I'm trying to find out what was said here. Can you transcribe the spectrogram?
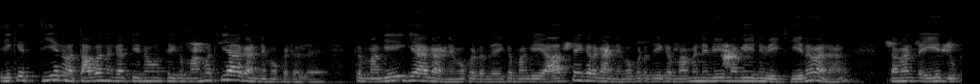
ඒකේ තියෙනවා තවන ගතිය නමුත් ඒක මම කියාගන්නේ මොකටද? ඒක මගේ කියාගන්නේ මොකටද? ඒක මගේ ආත්මය කරගන්නේ මොකටද? ඒක මම නෙවෙයි මගේ නෙවෙයි කියනවනම් Tamanට ඒ දුක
